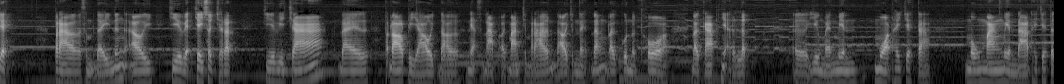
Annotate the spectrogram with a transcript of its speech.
ចេះប្រើសម្ដីនឹងឲ្យជាវជ័យសុចរិតជាវាចាដែលផ្ដល់ប្រយោជន៍ដល់អ្នកស្ដាប់ឲ្យបានចម្រើន ដោយចំណេះដឹងដោយគុណធម៌ដោយការភ្ញាក់រលឹកអឺយើងមិនមែនមានមាត់ឲ្យចេះតា មុងម៉ាំងមានដាតឲ្យចេះតែ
